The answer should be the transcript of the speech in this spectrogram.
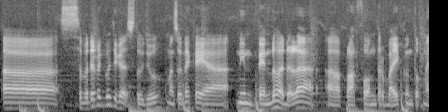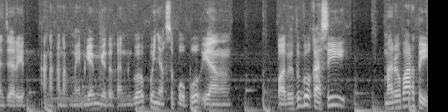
eh, sebenarnya gue juga setuju. Maksudnya kayak Nintendo adalah eh, platform terbaik untuk ngajarin anak-anak main game gitu kan. Gue punya sepupu yang waktu itu gue kasih Mario Party.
